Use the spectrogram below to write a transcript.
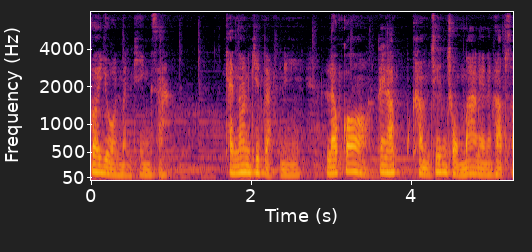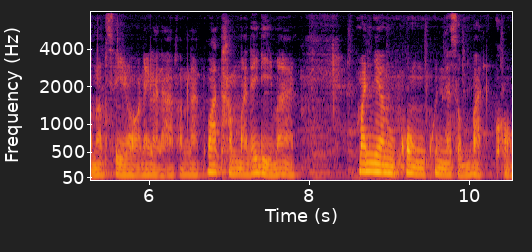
ก็โยนมันทิ้งซะ Canon คิดแบบนี้ แล้วก็ได้รับคำชื่นชมมากเลยนะครับสำหรับ c r a w ในหลายๆสำนักว่าทำมาได้ดีมาก มันยังคงคุณสมบัติของ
